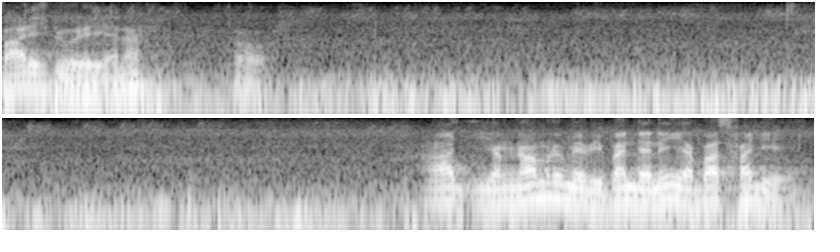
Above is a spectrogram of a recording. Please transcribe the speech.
बारिश भी हो रही है ना तो। आज यंगनामरू में भी बंद है, नहीं है? बस खाली है।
